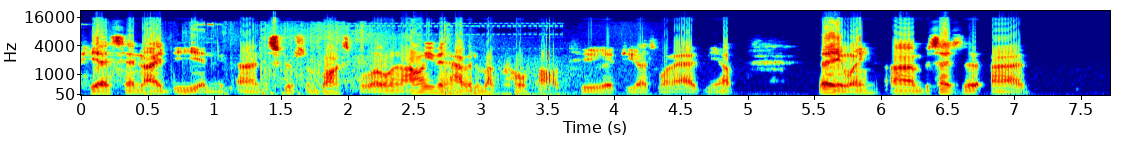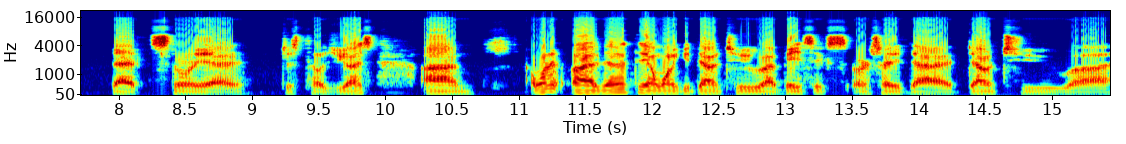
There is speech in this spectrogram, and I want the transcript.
PSN ID in the uh, description box below, and I'll even have it in my profile too if you guys want to add me up. But anyway, um, besides the, uh, that story I just told you guys, um, I want uh, the other thing I want to get down to uh, basics, or sorry, down to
